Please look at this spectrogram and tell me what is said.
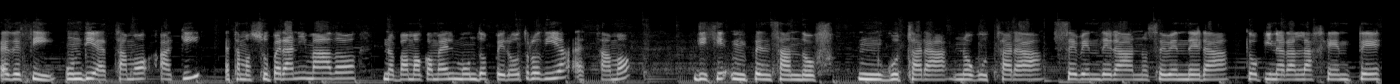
Es decir, un día estamos aquí, estamos súper animados, nos vamos a comer el mundo, pero otro día estamos pensando, gustará, no gustará, se venderá, no se venderá, qué opinarán la gente,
